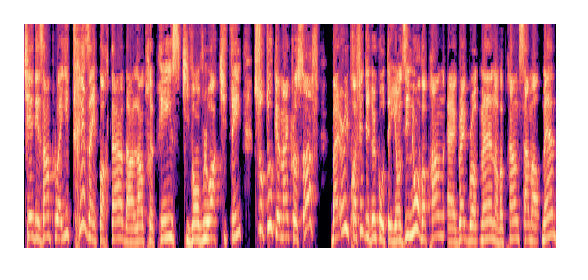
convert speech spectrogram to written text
qu'il y ait des employés très importants dans l'entreprise qui vont vouloir quitter, surtout que Microsoft, ben eux, ils profitent des deux côtés. Ils ont dit, nous, on va prendre euh, Greg Brockman, on va prendre Sam Altman,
